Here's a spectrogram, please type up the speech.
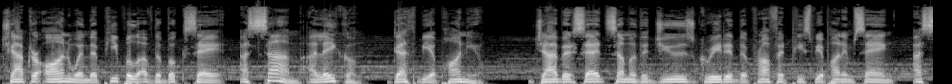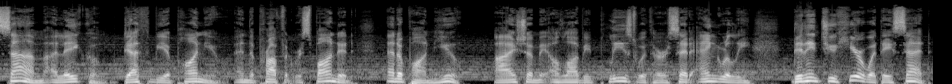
Chapter on when the people of the book say, Assam alaikum, death be upon you. Jabir said some of the Jews greeted the Prophet, peace be upon him, saying, Assam alaikum, death be upon you. And the Prophet responded, And upon you. Aisha, may Allah be pleased with her, said angrily, Didn't you hear what they said?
